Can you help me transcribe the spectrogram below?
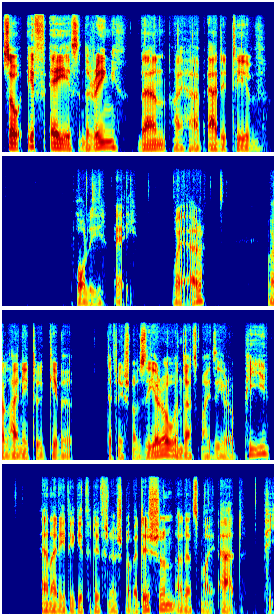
So if A is in the ring, then I have additive poly A, where, well, I need to give a definition of zero, and that's my zero P, and I need to give a definition of addition, and that's my add P.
